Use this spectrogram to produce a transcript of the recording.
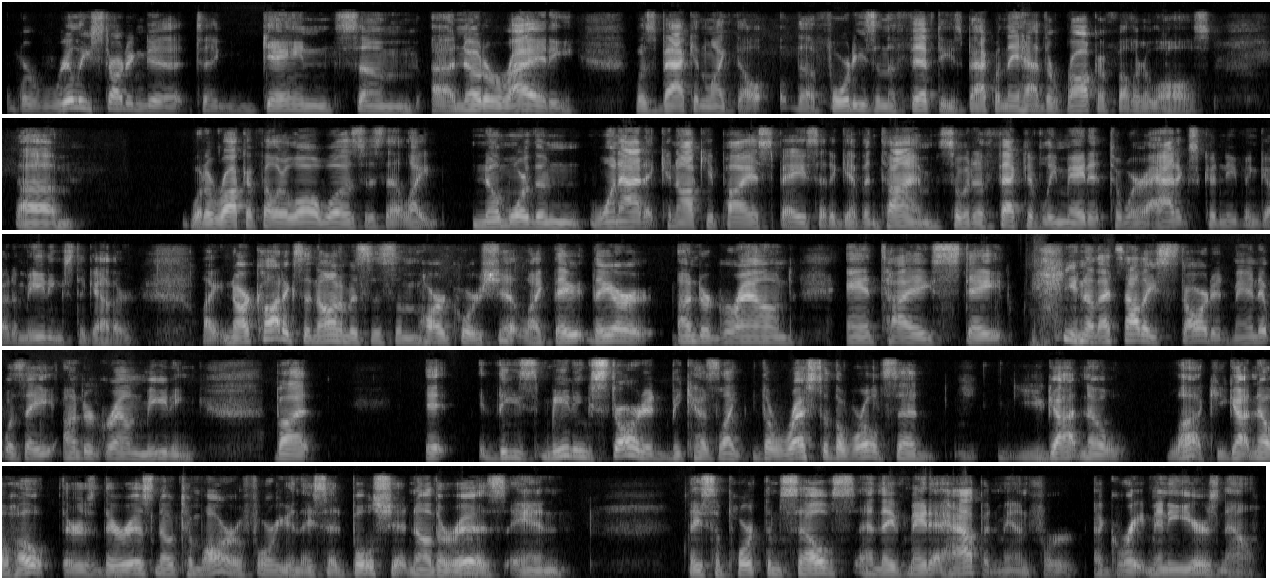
were really starting to, to gain some uh, notoriety, was back in like the, the 40s and the 50s, back when they had the Rockefeller laws. Um, what a Rockefeller law was is that like no more than one addict can occupy a space at a given time. So it effectively made it to where addicts couldn't even go to meetings together. Like Narcotics Anonymous is some hardcore shit. Like they they are underground anti-state. You know, that's how they started, man. It was a underground meeting. But these meetings started because like the rest of the world said you got no luck. You got no hope. There's there is no tomorrow for you and they said bullshit no there is and they support themselves and they've made it happen, man, for a great many years now.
